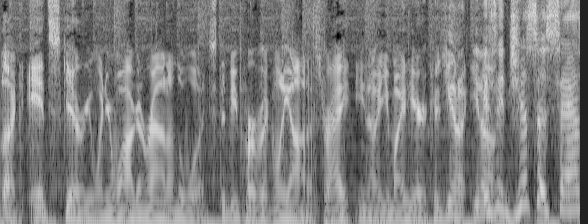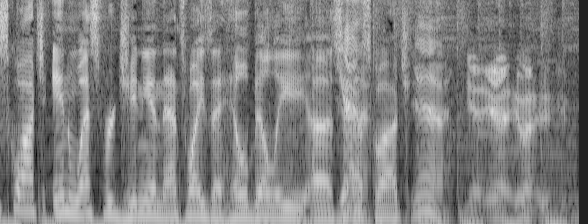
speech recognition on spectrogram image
Look, it's scary when you're walking around in the woods. To be perfectly honest, right? You know, you might hear because you know, you know, Is it just a Sasquatch in West Virginia, and that's why he's a hillbilly uh. Sasquatch? Yeah, yeah, yeah. yeah.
